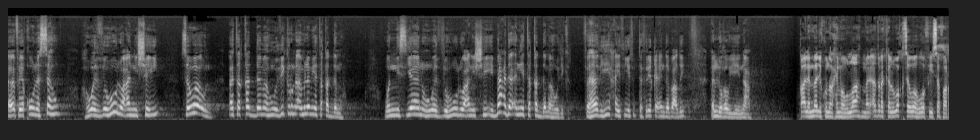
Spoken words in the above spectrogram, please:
آه، فيقول السهو هو الذهول عن الشيء سواء أتقدمه ذكر أم لم يتقدمه. والنسيان هو الذهول عن الشيء بعد أن يتقدمه ذكر. فهذه حيثية التفريق عند بعض اللغويين. نعم. قال مالك رحمه الله من أدرك الوقت وهو في سفر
